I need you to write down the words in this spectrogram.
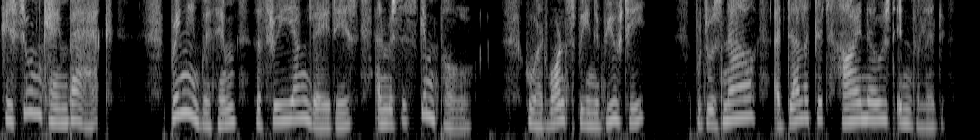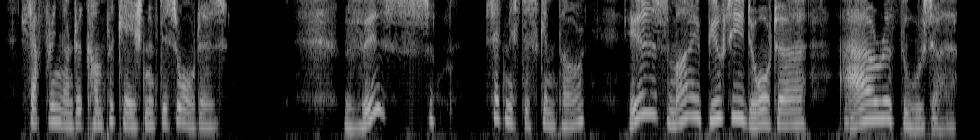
He soon came back, bringing with him the three young ladies and Mrs. Skimpole, who had once been a beauty but was now a delicate high-nosed invalid suffering under a complication of disorders. "This," said Mr. Skimpole, "is my beauty daughter Arethusa.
